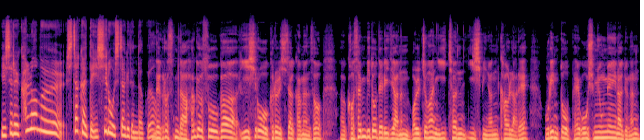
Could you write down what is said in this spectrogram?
이 시를 칼럼을 시작할 때 이 시로 시작이 된다고요? 네, 그렇습니다. 하 교수가 이 시로 글을 시작하면서 어, 거센 비도 내리지 않은 멀쩡한 2022년 가을날에 우린 또 156명이나 되는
